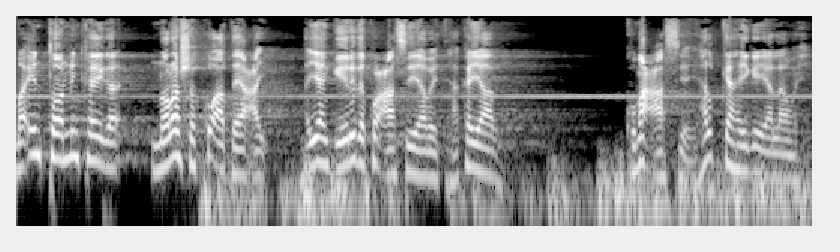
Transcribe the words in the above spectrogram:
Ma intoo ninkayga nolosha ku addeecay ayaan geerida ku caasiyayaa bay tihi ha ka yaabe kuma caasiyay halkaa hayga yaallaan wixii.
